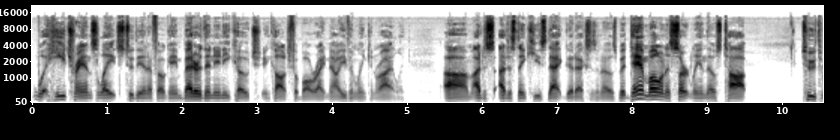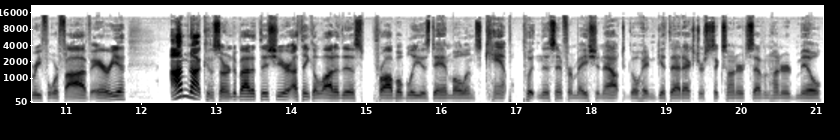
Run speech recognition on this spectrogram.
what he translates to the NFL game better than any coach in college football right now, even Lincoln Riley. Um, I just I just think he's that good X's and O's. But Dan Mullen is certainly in those top two, three, four, five area. I'm not concerned about it this year. I think a lot of this probably is Dan Mullen's camp putting this information out to go ahead and get that extra 600, 700 mil,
